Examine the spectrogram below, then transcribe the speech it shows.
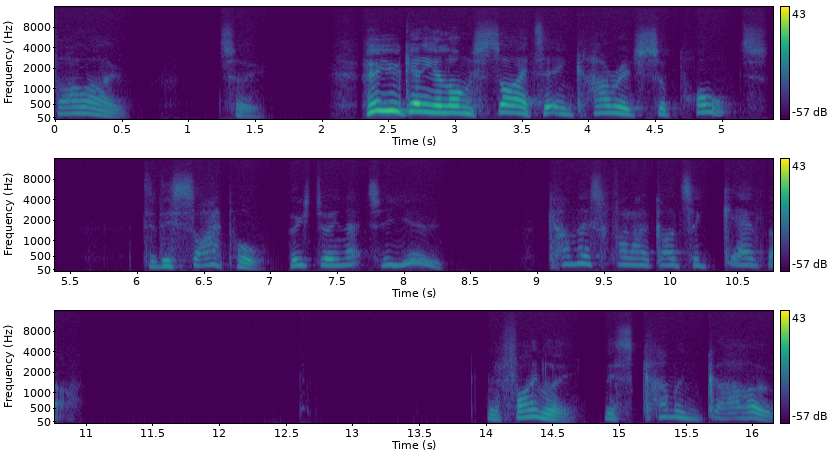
follow to? Who are you getting alongside to encourage, support, to disciple? Who's doing that to you? Come, let's follow God together. And finally, this come and go.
